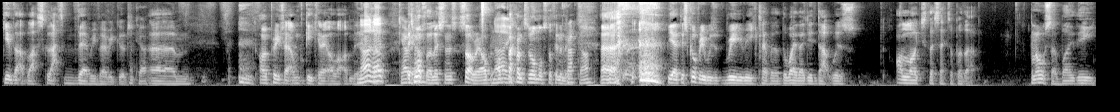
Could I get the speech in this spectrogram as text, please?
Give that a blast because that's very very good Okay. um, I appreciate I'm geeking out a lot of minutes No, no, so it's more for the listeners sorry I'll, No, I'll back onto normal stuff in a minute Crack on. yeah, Discovery was really, really clever. The way they did that was, I liked the setup of that, and also by the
